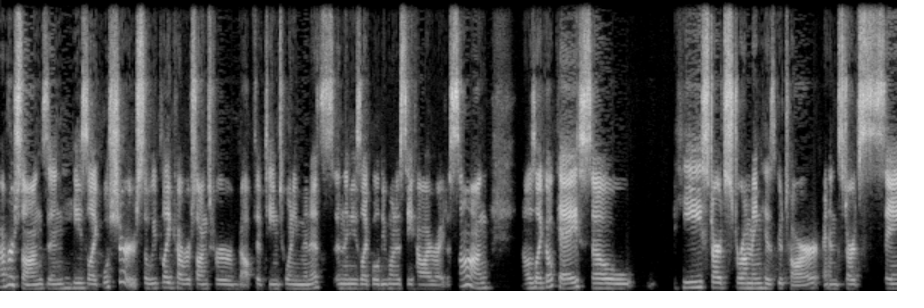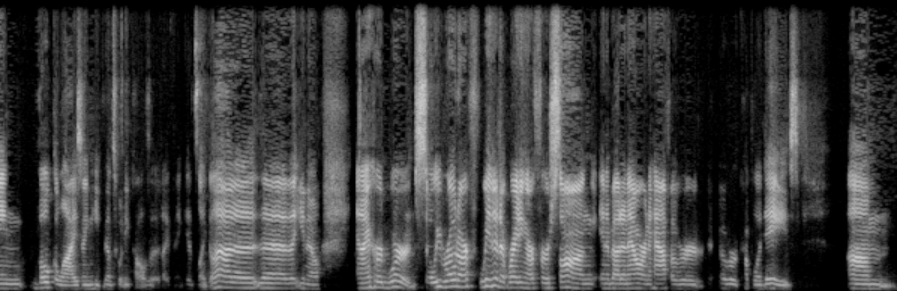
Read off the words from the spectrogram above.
cover songs? And he's like well sure. So we played cover songs for about 15 20 minutes. And then he's like well do you want to see how i write a song? I was like okay. So he starts strumming his guitar and starts saying vocalizing he that's what he calls it i think. It's like la, da, da, you know. And i heard words. So we wrote our we ended up writing our first song in about an hour and a half over over a couple of days. Um,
